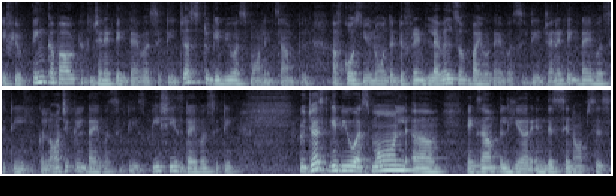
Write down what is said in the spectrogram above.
If you think about genetic diversity, just to give you a small example, of course you know the different levels of biodiversity, genetic diversity, ecological diversity, species diversity. To just give you a small uh, example here in this synopsis,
